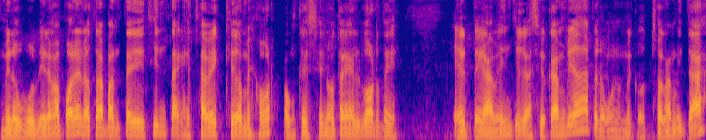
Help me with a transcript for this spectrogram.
Me lo volvieron a poner otra pantalla distinta que esta vez quedó mejor, aunque se nota en el borde el pegamento y que ha sido cambiada, pero bueno, me costó la mitad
